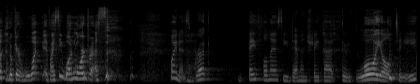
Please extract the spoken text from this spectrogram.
I don't care what if I see one more dress. Point is, Brooke, faithfulness, you demonstrate that through loyalty.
